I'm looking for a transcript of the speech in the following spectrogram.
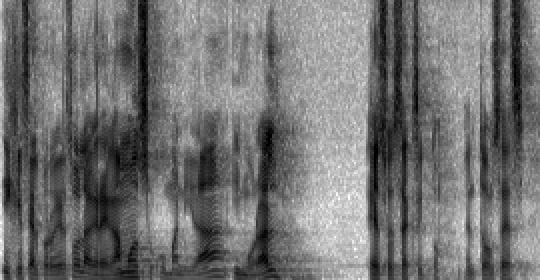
Y que si al progreso le agregamos humanidad y moral, eso es éxito. Entonces,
